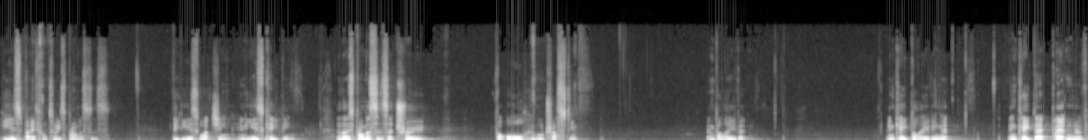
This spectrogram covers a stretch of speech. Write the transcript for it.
he is faithful to his promises, that he is watching and he is keeping. And those promises are true for all who will trust him and believe it and keep believing it and keep that pattern of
